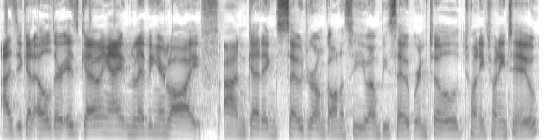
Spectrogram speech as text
as you get older, is going out and living your life and getting so drunk. Honestly, you won't be sober until 2022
